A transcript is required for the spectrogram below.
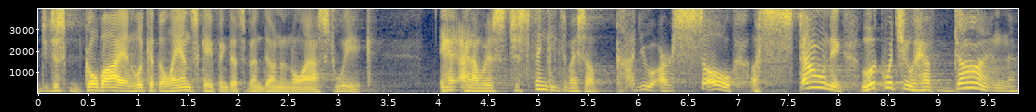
just go by and look at the landscaping that's been done in the last week. And I was just thinking to myself, God, you are so astounding. Look what you have done.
